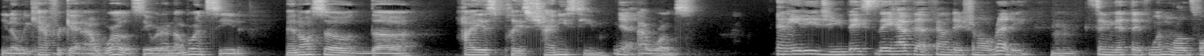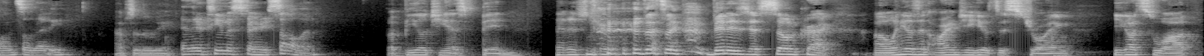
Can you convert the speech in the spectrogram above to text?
you know, we can't forget at Worlds, they were the number one seed and also the highest placed Chinese team Yeah. at Worlds. And EDG, they they have that foundation already, Mhm. saying that they've won worlds once already, Absolutely. and their team is very solid. But BLG has been. That is true. That's like, Bin is just so cracked. Uh, when he was in RNG, he was destroying. He got swapped,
